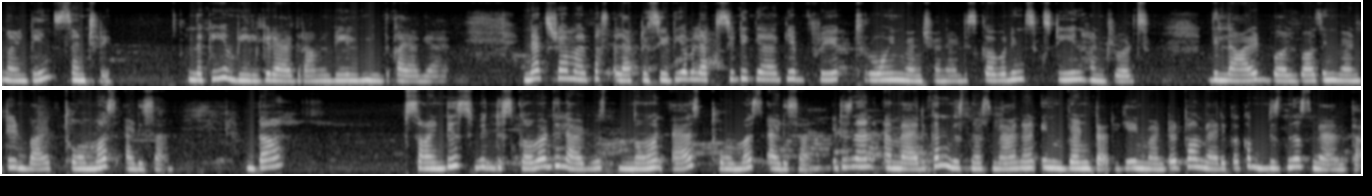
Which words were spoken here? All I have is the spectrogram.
nineteen century देखिए ये व्हील के डायग्राम में व्हील दिखाया गया है। नेक्स्ट है हमारे पास इलेक्ट्रिसिटी अब इलेक्ट्रिसिटी क्या है कि ब्रेक थ्रो इन्वेंशन है discover in sixteen hundreds the light bulb was invented by Thomas Edison the scientist which discover the light was known as Thomas Edison it is an American businessman and inventor ये इन्वेंटर था अमेरिका का बिज़नेस मैन था,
